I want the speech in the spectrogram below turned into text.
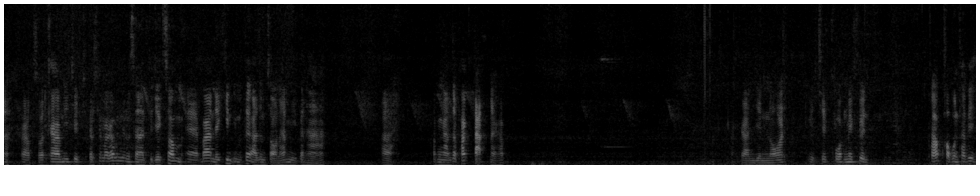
อะครับสวัสดีครับนี่เจ็ดกับใช่ไหมครับวันนี้มาสานโปรเจกต์ซ่อมแอร์บ้านไดคินอินเวอร์เตอร์อาร์สองนะครับมีปัญหาอ่าทำงานสักพักตัดนะครับ อาการเย็นน้อยมีเช็คโค้ดไม่ขึ้น ครับขอบคุณครับพี่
